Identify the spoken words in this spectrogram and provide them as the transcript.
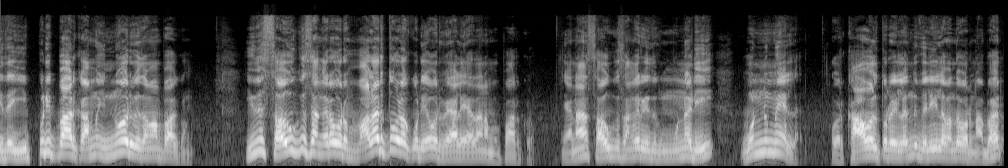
இதை இப்படி பார்க்காம இன்னொரு விதமாக பார்க்கணும். இது சவுக்கு சங்கரை ஒரு வளர்த்து விடக்கூடிய ஒரு வேலையாக தான் நம்ம பார்க்குறோம். ஏன்னா சவுக்கு சங்கர் இதுக்கு முன்னாடி ஒன்றுமே இல்லை. ஒரு காவல்துறையிலேருந்து வெளியில் வந்த ஒரு நபர்.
